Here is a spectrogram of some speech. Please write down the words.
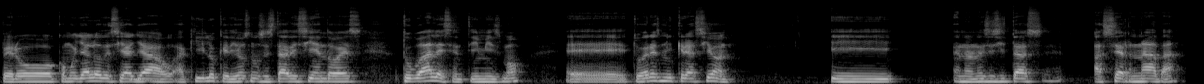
Pero como ya lo decía ya, aquí lo que Dios nos está diciendo es, tú vales en ti mismo, eh, tú eres mi creación, y no necesitas hacer nada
